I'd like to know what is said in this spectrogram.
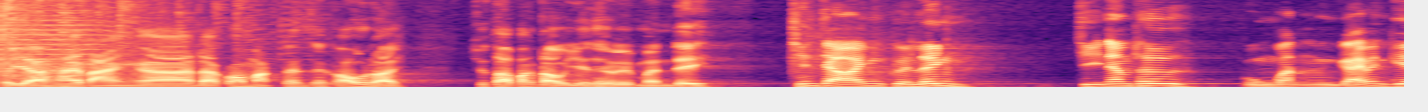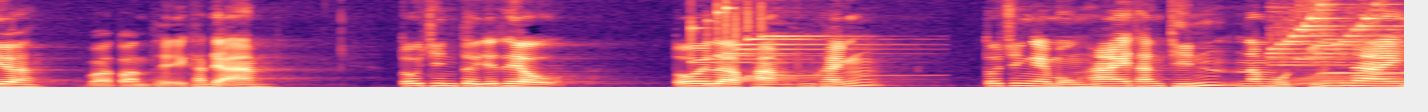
bây giờ hai bạn à, đã có mặt trên sân khấu rồi chúng ta bắt đầu giới thiệu về mình đi Xin chào anh Quyền Linh, chị Nam Thư cùng bạn gái bên kia và toàn thể khán giả. Tôi xin tự giới thiệu, tôi là Phạm Trung Khánh. Tôi sinh ngày mùng 2 tháng 9 năm 1992.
